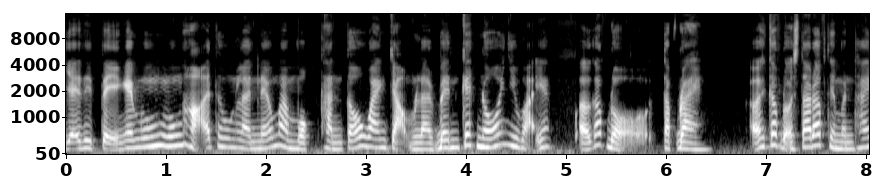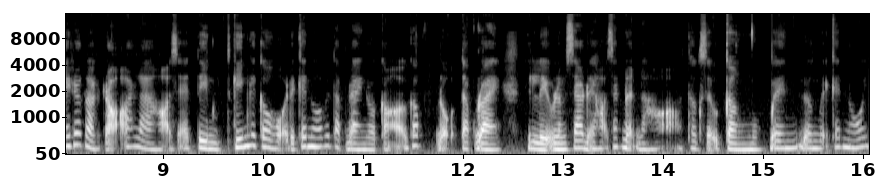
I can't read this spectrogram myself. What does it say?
vậy thì tiện em muốn muốn hỏi thương là nếu mà một thành tố quan trọng là bên kết nối như vậy á, ở góc độ tập đoàn ở cấp độ startup thì mình thấy rất là rõ là họ sẽ tìm kiếm cái cơ hội để kết nối với tập đoàn rồi. Còn ở góc độ tập đoàn thì liệu làm sao để họ xác định là họ thực sự cần một bên đơn vị kết nối?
